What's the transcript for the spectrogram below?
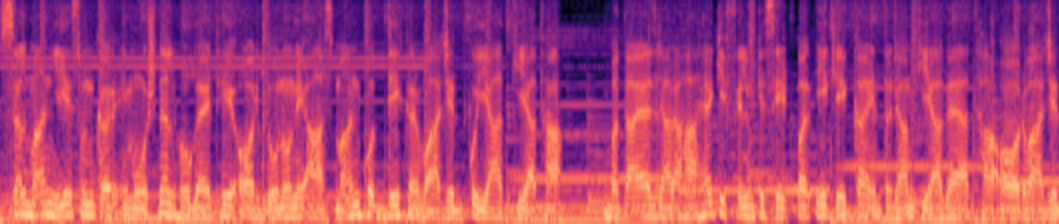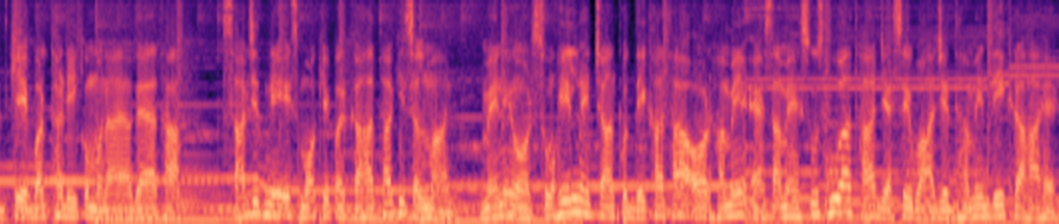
सलमान ये सुनकर इमोशनल हो गए थे और दोनों ने आसमान को देखकर वाजिद को याद किया था। बताया जा रहा है कि फ़िल्म के सेट पर एक एक का इंतज़ाम किया गया था और वाजिद के बर्थडे को मनाया गया था। साजिद ने इस मौके पर कहा था कि, सलमान, मैंने और सोहेल ने चाँद को देखा था और हमें ऐसा महसूस हुआ था जैसे वाजिद हमें देख रहा है।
